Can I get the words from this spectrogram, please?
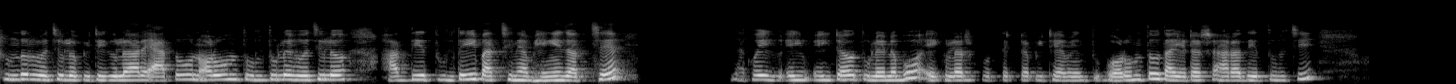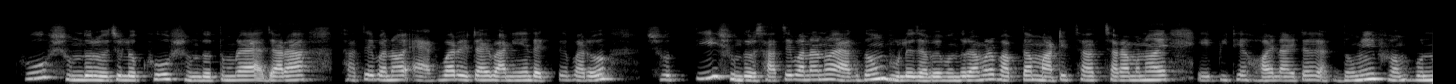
সুন্দর হয়েছিল পিঠেগুলো, আর এত নরম তুলতুলে হয়েছিল। হাত দিয়ে তুলতেই পাচ্ছি না, ভেঙে যাচ্ছে। দেখো, এই এই, এইটাও তুলে নেব। এইগুলার প্রত্যেকটা পিঠে আমি গরম তো, তাই এটা সাহারা দিয়ে তুলছি। খুব সুন্দর হয়েছিল, খুব সুন্দর। তোমরা যারা ছাঁচে বানাও, একবার এটাই বানিয়ে দেখতে পারো। সত্যিই সুন্দর ছাঁচে বানানো একদম ভুলে যাবে বন্ধুরা। আমরা ভাবতাম মাটির ছাঁচ ছাড়া মনে হয় এই পিঠে হয় না, এটা একদমই সম্পূর্ণ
